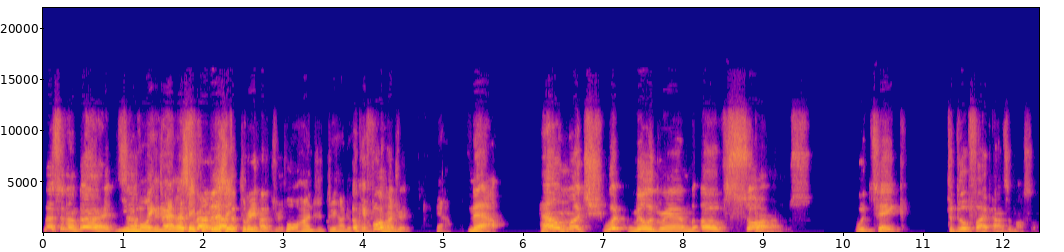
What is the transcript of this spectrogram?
That's what I'm all right. You need more than that. Let's say four- let's say 300. 400, 300. Okay, 400. Yeah. Now, how much, what milligram of SARMs would take to build five pounds of muscle?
